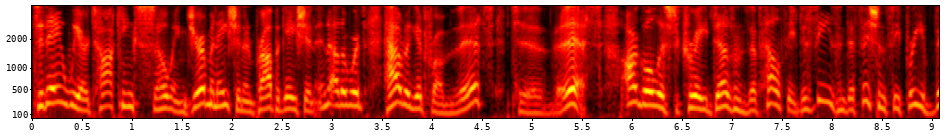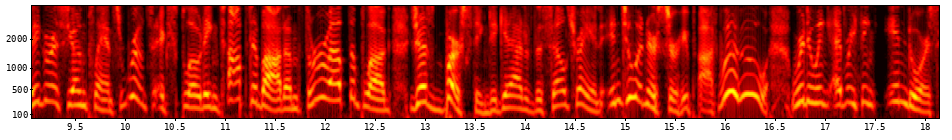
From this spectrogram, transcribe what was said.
Today we are talking sowing, germination, and propagation. In other words, how to get from this to this. Our goal is to create dozens of healthy, disease and deficiency free, vigorous young plants, roots exploding top to bottom throughout the plug, just bursting to get out of the cell tray and into a nursery pot. Woohoo! We're doing everything indoors,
